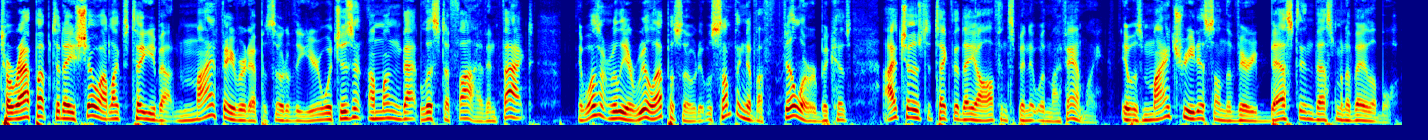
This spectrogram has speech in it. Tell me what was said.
to wrap up today's show, I'd like to tell you about my favorite episode of the year, which isn't among that list of five. In fact, it wasn't really a real episode. It was something of a filler because I chose to take the day off and spend it with my family. It was my treatise on the very best investment available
